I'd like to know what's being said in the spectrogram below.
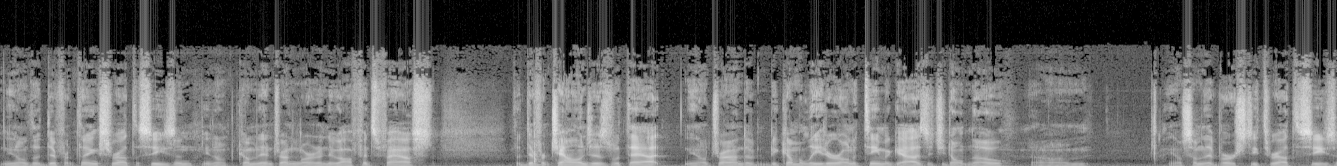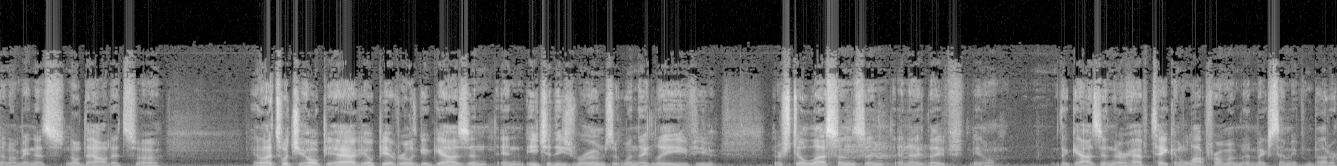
you know, the different things throughout the season. You know, coming in trying to learn a new offense fast, the different challenges with that. You know, trying to become a leader on a team of guys that you don't know. Um, you know, some of the adversity throughout the season. I mean, it's no doubt it's. Uh, you know, that's what you hope you have. You hope you have really good guys in, in each of these rooms that when they leave, you there's still lessons and, and they, they've you know the guys in there have taken a lot from them, and it makes them even better.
